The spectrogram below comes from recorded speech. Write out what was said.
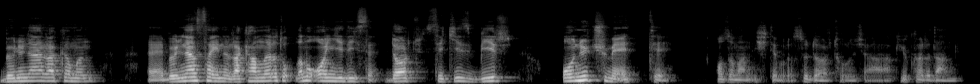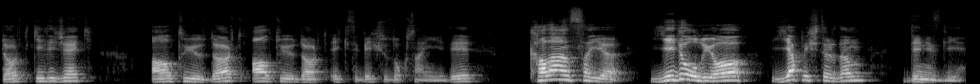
Bölünen rakamın, e, bölünen sayının rakamları toplamı 17 ise 4, 8, 1, 13 mü etti? O zaman işte burası 4 olacak. Yukarıdan 4 gelecek. 604, 604 eksi 597. Kalan sayı 7 oluyor. Yapıştırdım Denizli'yi.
